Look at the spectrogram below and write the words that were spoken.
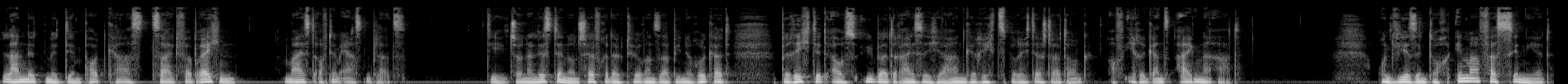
landet mit dem Podcast Zeitverbrechen meist auf dem ersten Platz. Die Journalistin und Chefredakteurin Sabine Rückert berichtet aus über 30 Jahren Gerichtsberichterstattung auf ihre ganz eigene Art. Und wir sind doch immer fasziniert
